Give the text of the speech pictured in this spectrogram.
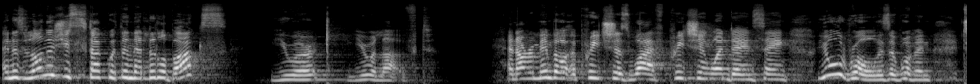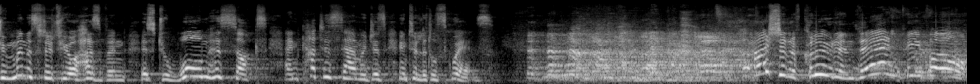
And as long as you stuck within that little box, you were, you were loved. And I remember a preacher's wife preaching one day and saying, Your role as a woman to minister to your husband is to warm his socks and cut his sandwiches into little squares. I should have clued in then, people.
